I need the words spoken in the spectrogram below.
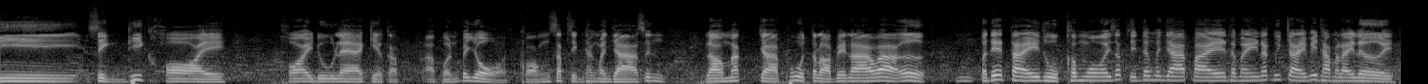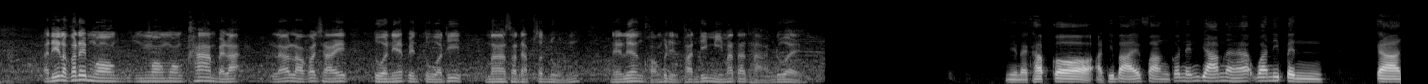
มีสิ่งที่คอยคอยดูแลเกี่ยวกับผลประโยชน์ของทรัพย์สินทางปัญญา ซึ่งเรามักจะพูดตลอดเวลาว่า เออ ประเทศไทยถูกขโมยทรัพย์สินทางปัญญาไปทำไมนักวิจัยไม่ทำอะไรเลย อันนี้เราก็ได้มองมองมองข้ามไปละแล้วเราก็ใช้ตัวนี้เป็นตัวที่มาสนับสนุนในเรื่องของผลิตภัณฑ์ที่มีมาตรฐานด้วยนี่นะครับก็อธิบายให้ฟังก็เน้นย้ำนะฮะว่านี่เป็นการ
